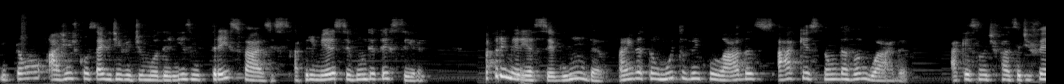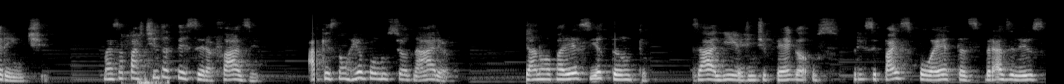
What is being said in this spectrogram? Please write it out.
Então a gente consegue dividir o modernismo em três fases: a primeira, a segunda e a terceira. A primeira e a segunda ainda estão muito vinculadas à questão da vanguarda, à questão de fazer diferente. Mas a partir da terceira fase, a questão revolucionária já não aparecia tanto. Ali a gente pega os principais poetas brasileiros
